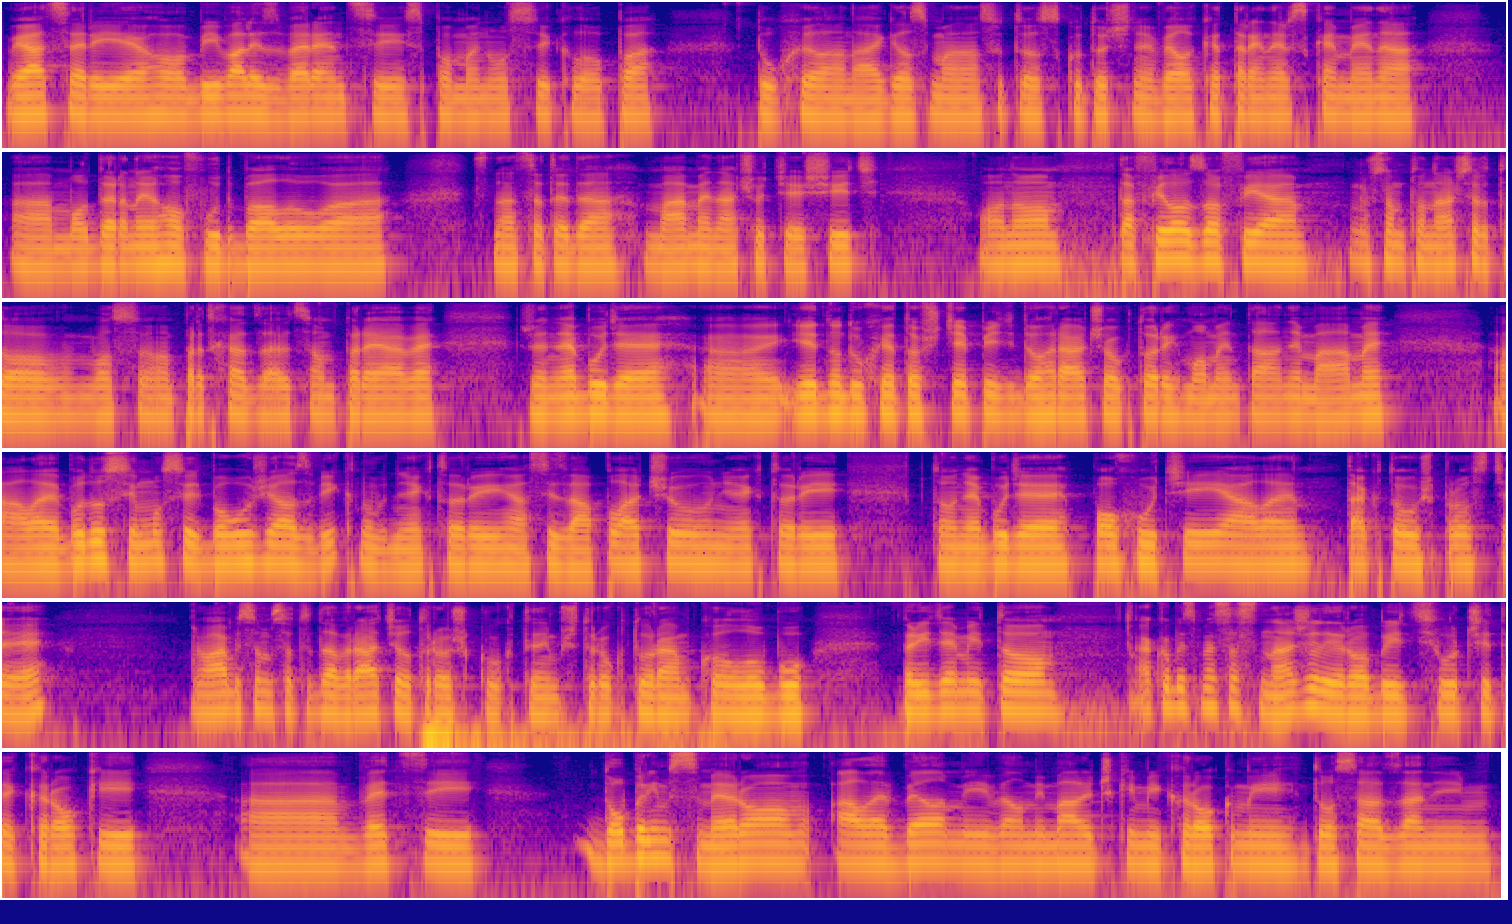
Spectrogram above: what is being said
viacerí jeho bývalí zverenci, spomenul si Klopa, Tuchela, Nagelsmana, sú to skutočne veľké trenerské mená a moderného futbalu a snad sa teda máme na čo tešiť. Ono, tá filozofia, už som to načrtol vo svojom predchádzajúcom prejave, že nebude uh, jednoduché to štepiť do hráčov, ktorých momentálne máme, ale budú si musieť bohužiaľ zvyknúť. Niektorí asi zaplačú, niektorí to nebude pochutí, ale tak to už proste je. No aby som sa teda vrátil trošku k tým štruktúram klubu, príde mi to ako by sme sa snažili robiť určité kroky a veci dobrým smerom, ale veľmi, veľmi maličkými krokmi, dosádzaním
